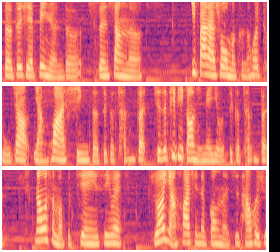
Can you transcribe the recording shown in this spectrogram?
的这些病人的身上呢。一般来说，我们可能会涂叫氧化锌的这个成分，其实屁屁膏里面有这个成分。那为什么不建议？是因为主要氧化锌的功能是它会去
